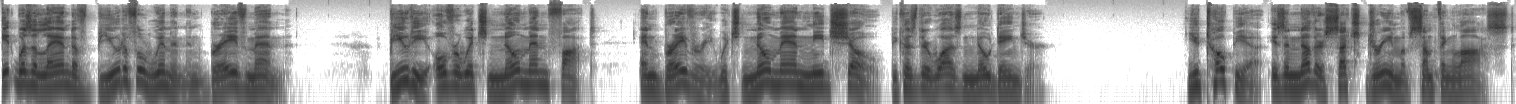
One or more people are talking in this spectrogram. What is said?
It was a land of beautiful women and brave men. Beauty over which no men fought, and bravery which no man need show because there was no danger. Utopia is another such dream of something lost,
